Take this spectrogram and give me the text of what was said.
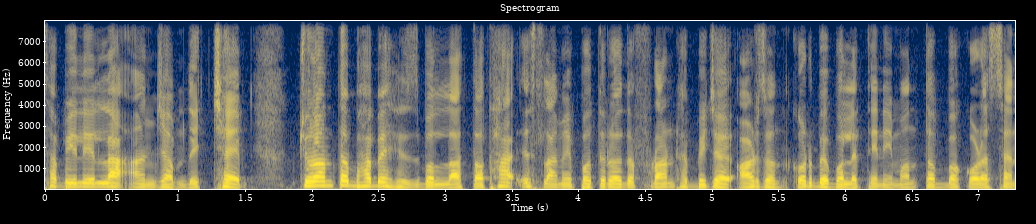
সাবিলিল্লাহ আঞ্জাম দিচ্ছে। চূড়ান্তভাবে হিজবুল্লাহ তথা ইসলামী প্রতিরোধ ফ্রন্ট বিজয় অর্জন করবে বলে তিনি মন্তব্য করেছেন।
